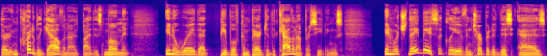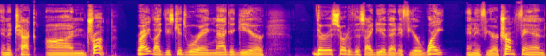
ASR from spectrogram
they're incredibly galvanized by this moment in a way that people have compared to the Kavanaugh proceedings, in which they basically have interpreted this as an attack on Trump, right? Like these kids were wearing MAGA gear. There is sort of this idea that if you're white and if you're a Trump fan,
